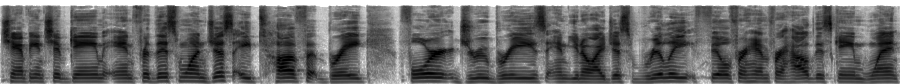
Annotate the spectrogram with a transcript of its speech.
championship game. And for this one, just a tough break for Drew Brees. And, you know, I just really feel for him for how this game went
